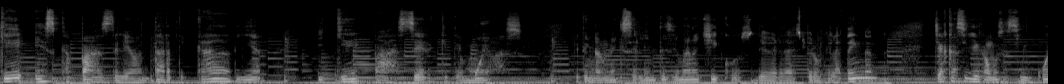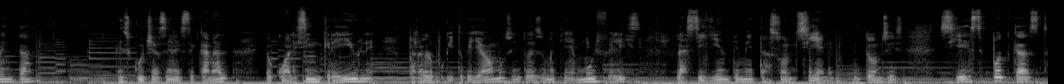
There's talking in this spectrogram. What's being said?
qué es capaz de levantarte cada día y qué va a hacer que te muevas. Que tengan una excelente semana chicos, de verdad espero que la tengan. Ya casi llegamos a 50 escuchas en este canal, lo cual es increíble para lo poquito que llevamos, entonces eso me tiene muy feliz. La siguiente meta son 100. Entonces, si este podcast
